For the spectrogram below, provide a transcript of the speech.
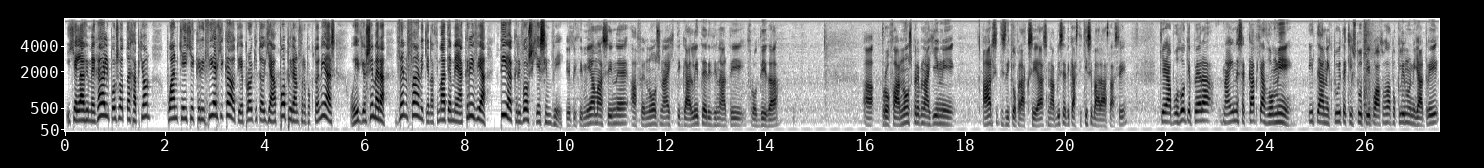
είχε λάβει μεγάλη ποσότητα χαπιών που, αν και είχε κριθεί αρχικά ότι επρόκειτο για απόπειρα ανθρωποκτονίας, ο ίδιος σήμερα δεν φάνηκε να θυμάται με ακρίβεια τι ακριβώς είχε συμβεί. Η επιθυμία μας είναι αφενός να έχει την καλύτερη δυνατή φροντίδα. Προφανώς πρέπει να γίνει άρση της δικαιοπραξίας, να μπει σε δικαστική συμπαράσταση και από εδώ και πέρα να είναι σε κάποια δομή είτε ανοιχτού είτε κλειστού τύπου, αυτό θα το κλείνουν οι γιατροί,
